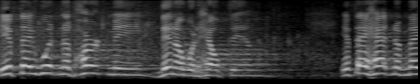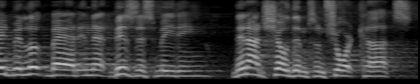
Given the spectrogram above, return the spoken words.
if they wouldn't have hurt me, then I would help them. If they hadn't have made me look bad in that business meeting, then I'd show them some shortcuts.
